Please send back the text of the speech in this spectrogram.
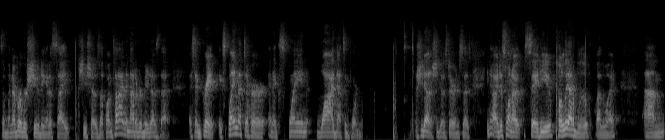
So whenever we're shooting at a site, she shows up on time, and not everybody does that." I said, "Great. Explain that to her, and explain why that's important." So she does. She goes to her and says, "You know, I just want to say to you, totally out of blue, by the way." Um,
